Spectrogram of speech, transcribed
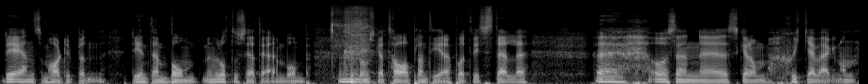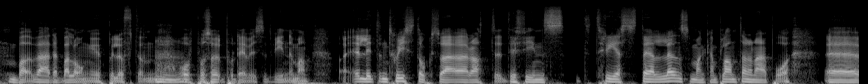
det är en som har typ en, det är inte en bomb, men låt oss säga att det är en bomb. Mm. Som de ska ta och plantera på ett visst ställe. Eh, och sen eh, ska de skicka iväg någon ba- väderballong upp i luften. Mm. Och på, på det viset vinner man. En liten twist också är att det finns tre ställen som man kan planta den här på. Eh,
